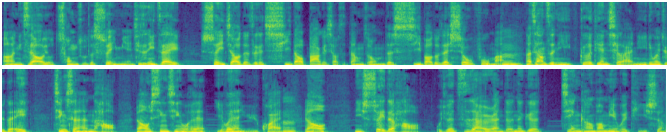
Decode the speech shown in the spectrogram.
呃，你只要有充足的睡眠，其实你在睡觉的这个七到八个小时当中，我们的细胞都在修复嘛。嗯，那这样子你隔天起来，你一定会觉得哎，精神很好，然后心情我会也会很愉快。嗯，然后你睡得好，我觉得自然而然的那个。健康方面也会提升，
